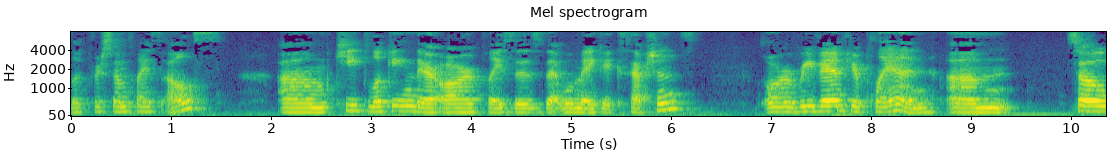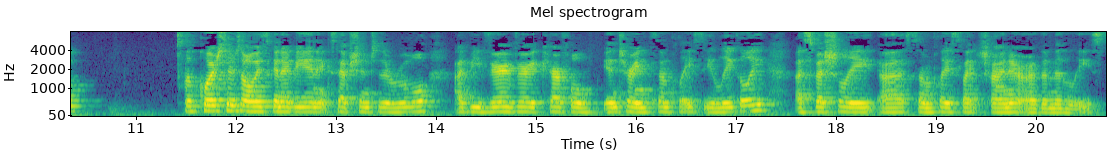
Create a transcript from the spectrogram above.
look for someplace else. Um, keep looking. There are places that will make exceptions or revamp your plan. Um, so, of course, there's always going to be an exception to the rule. I'd be very, very careful entering someplace illegally, especially uh, someplace like China or the Middle East.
